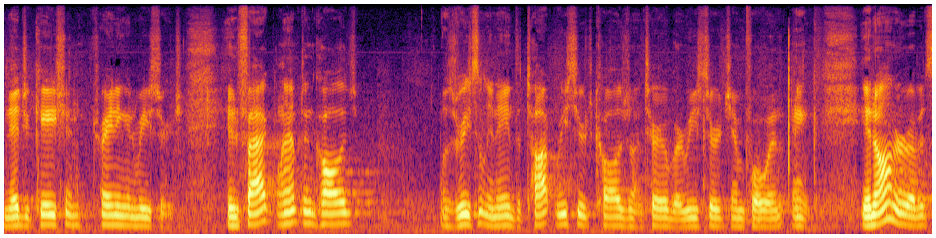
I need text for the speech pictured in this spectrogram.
in education, training, and research. In fact, Lambton College was recently named the top research college in Ontario by Research Info Inc. In honour of its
